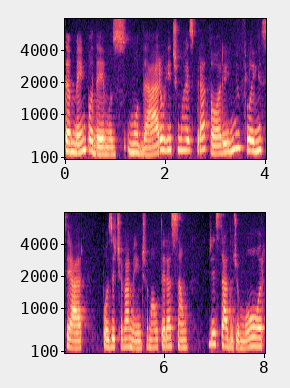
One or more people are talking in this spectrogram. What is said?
também podemos mudar o ritmo respiratório e influenciar positivamente uma alteração de estado de humor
